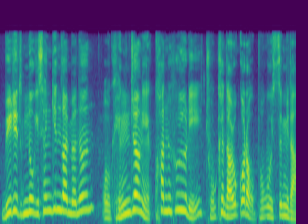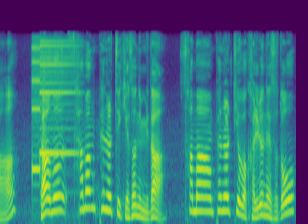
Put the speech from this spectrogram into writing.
미리 등록이 생긴다면은 어, 굉장히 칸 효율이 좋게 나올 거라고 보고 있습니다 다음은 사망 페널티 개선입니다 사망 페널티와 관련해서도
